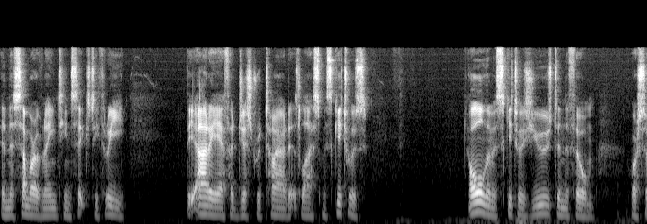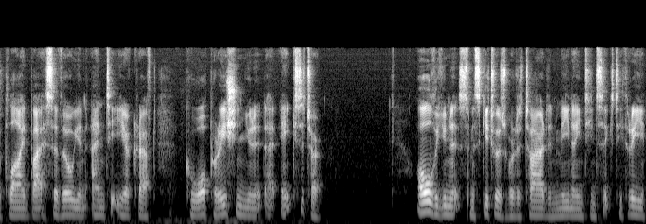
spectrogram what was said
in the summer of 1963, the RAF had just retired its last mosquitoes. All the mosquitoes used in the film were supplied by a civilian anti aircraft cooperation unit at Exeter. All the unit's mosquitoes were retired in May 1963,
